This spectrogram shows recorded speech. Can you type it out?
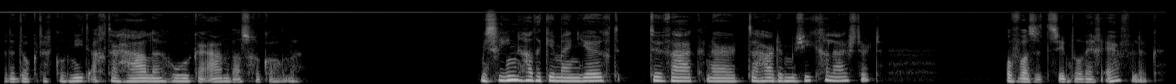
De dokter kon niet achterhalen hoe ik eraan was gekomen. Misschien had ik in mijn jeugd te vaak naar te harde muziek geluisterd, of was het simpelweg erfelijk?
